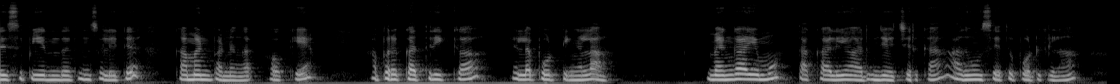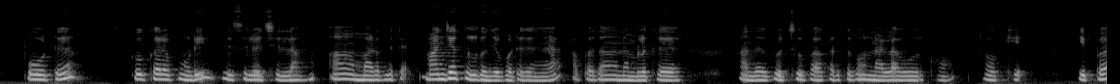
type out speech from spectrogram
ரெசிபி இருந்ததுன்னு சொல்லிவிட்டு கமெண்ட் பண்ணுங்கள் ஓகே அப்புறம் கத்திரிக்காய் எல்லாம் போட்டிங்களா? வெங்காயமும் தக்காளியும் அரிஞ்சு வச்சுருக்கேன். அதுவும் சேர்த்து போட்டுக்கலாம். போட்டு குக்கரை மூடி விசில் வச்சிடலாம். ஆ மறந்துட்டேன். மஞ்சத்தூள் கொஞ்சம் போட்டுக்கோங்க. அப்போ தான் நம்மளுக்கு அந்த குட்ஸு பார்க்குறதுக்கும் நல்லாவும் இருக்கும். ஓகே இப்போ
